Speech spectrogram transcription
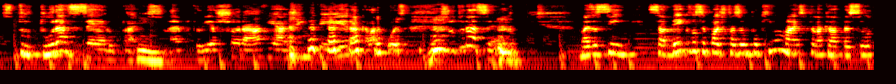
estrutura zero para isso, né? Porque eu ia chorar a viagem inteira, aquela coisa. Estrutura zero. Mas assim, saber que você pode fazer um pouquinho mais pelaquela pessoa,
